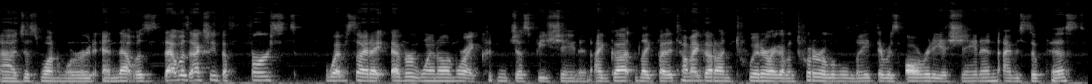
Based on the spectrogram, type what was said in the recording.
Uh, just one word, and that was that was actually the first website I ever went on where I couldn't just be Shaenon. I got like by the time I got on Twitter, I got on Twitter a little late. There was already a Shannon. I was so pissed.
